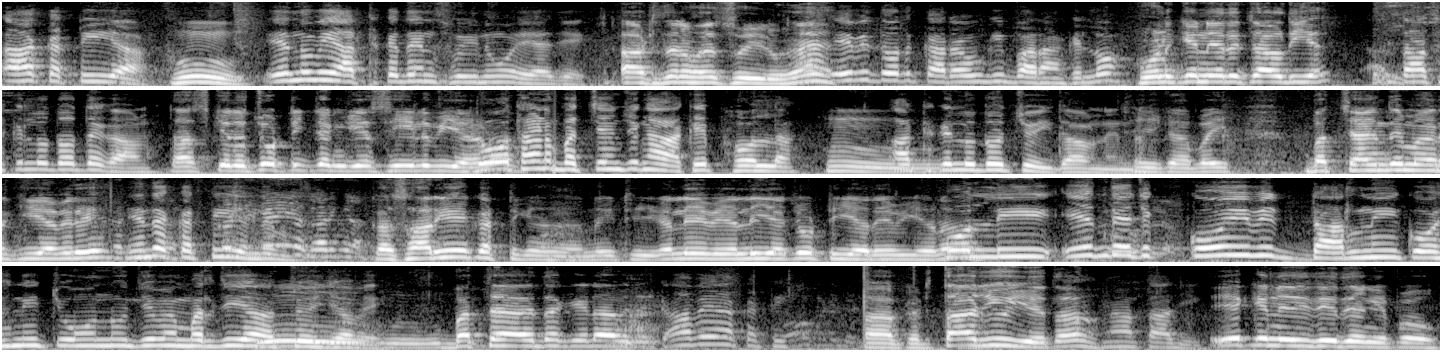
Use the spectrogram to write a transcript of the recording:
ਆ ਕੱਟੀ ਆ। ਹੂੰ। ਇਹਨੂੰ ਵੀ 8 ਕ ਦਿਨ ਸੂਈ ਨੂੰ ਹੋਏ ਆ ਜੇ। 8 ਦਿਨ ਹੋਏ ਸੂਈ ਨੂੰ ਹੈ? ਇਹ ਵੀ ਦੁੱਧ ਕਰ ਆਊਗੀ 12 ਕਿਲੋ। ਹੁਣ ਕਿੰਨੇ ਤੇ ਚੱਲਦੀ ਆ? 10 ਕਿਲੋ ਦੁੱਧ ਹੈਗਾ ਹੁਣ। 10 ਕਿਲੋ ਝੋਟੀ ਚੰਗੀ ਸੀਲ ਵੀ ਆ ਦੋ ਥਣ ਬੱਚੇ ਨੂੰ ਚੰਗਾ ਕੇ ਫੁੱਲ। ਹੂੰ। 8 ਕਿਲੋ ਦੁੱਧ ਚੋਈਦਾ ਹੁਣ ਇਹਦਾ। ਠੀਕ ਆ ਬਾਈ। ਬੱਚਾ ਇਹਦੇ ਮਾਰ ਕੀ ਆ ਵੀਰੇ? ਇਹਦੇ ਕੱਟੀ ਜਾਂਦੇ ਕ ਸਾਰੀਆਂ ਕੱਟੀਆਂ ਆ ਨਹੀਂ ਠੀਕ ਆ ਲੈ ਵੇਲੀ ਆ ਝੋਟੀ ਆ ਰੇ ਵੀ ਹਨਾ? ਕੋਲੀ ਇਹਦੇ ਚ ਕੋਈ ਵੀ ਡਰ ਨਹੀਂ ਕੁਛ ਨਹੀਂ ਚੋਣ ਨੂੰ ਜਿਵੇਂ ਮਰਜ਼ੀ ਆ ਚੋਈ ਜਾਵੇ। ਬੱਚਾ ਇਹਦਾ ਕਿਹੜਾ ਆਵੇ ਆ ਕੱਟੀ। ਆ ਕੱਟ ਤਾਜੀ ਹੋਈ ਹੈ ਤਾਂ। ਨਾ ਤਾਜੀ। ਇਹ ਕਿੰਨੇ ਦੀ ਦੇ ਦੇਾਂਗੇ ਪਾਓ?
